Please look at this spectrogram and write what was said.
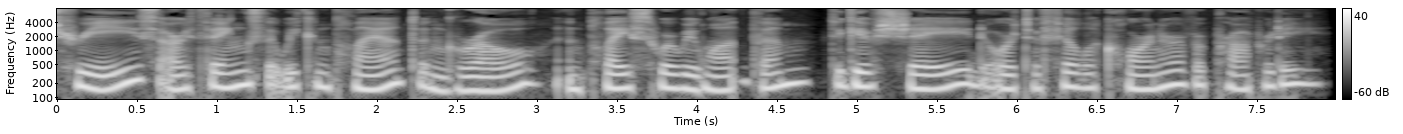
Trees are things that we can plant and grow and place where we want them to give shade or to fill a corner of a property.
